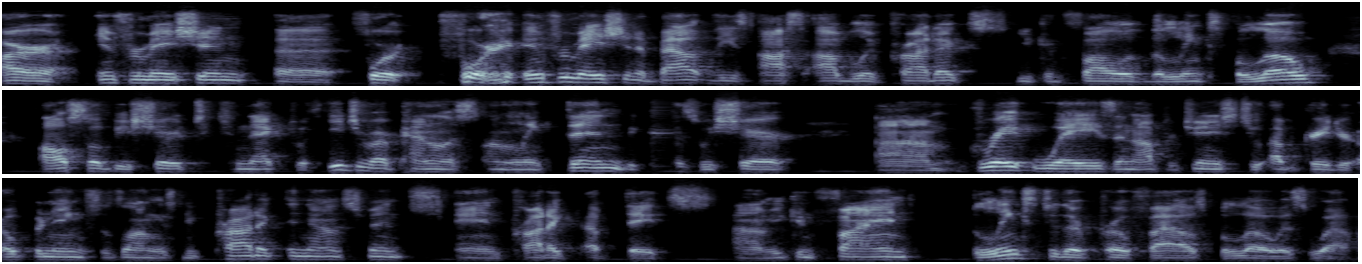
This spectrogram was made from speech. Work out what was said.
our information uh, for for information about these Assa Abloy products, you can follow the links below. Also, be sure to connect with each of our panelists on LinkedIn because we share Um, great ways and opportunities to upgrade your openings as long as new product announcements and product updates. Um, you can find links to their profiles below as well.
